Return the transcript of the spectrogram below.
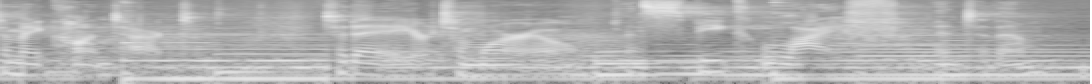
to make contact today or tomorrow and speak life into them.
